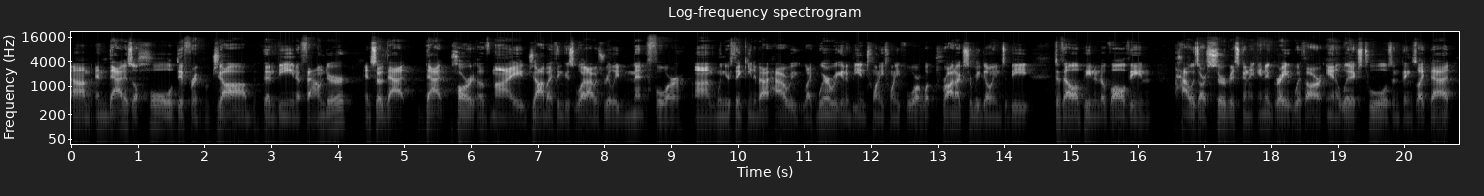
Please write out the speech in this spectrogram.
Um, and that is a whole different job than being a founder. And so that that part of my job, I think, is what I was really meant for. Um, when you're thinking about how are we, like, where are we going to be in 2024? What products are we going to be developing and evolving? How is our service going to integrate with our analytics tools and things like that?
